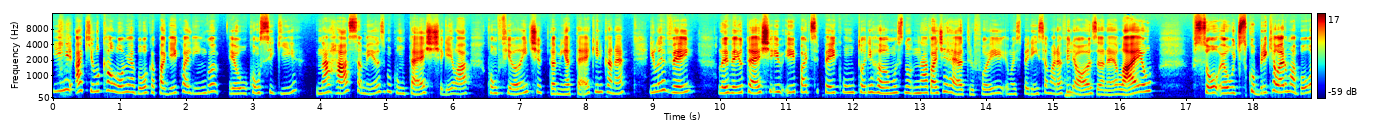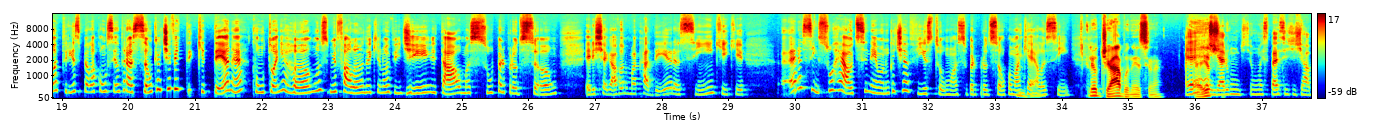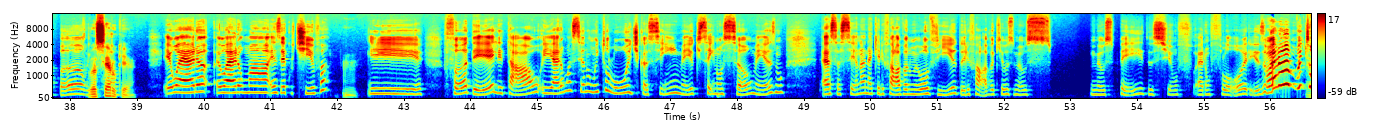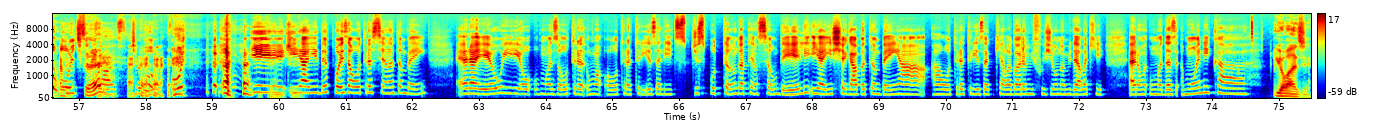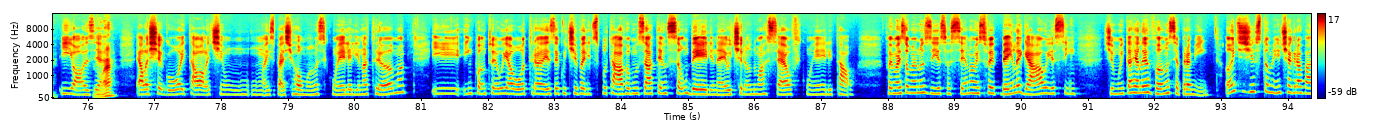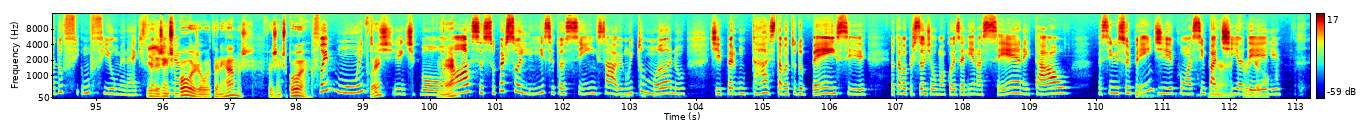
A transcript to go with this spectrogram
E aquilo calou minha boca, apaguei com a língua, eu consegui, na raça mesmo, com o teste, cheguei lá confiante da minha técnica, né? E levei, levei o teste e, e participei com o Tony Ramos no, na Vade Retro. Foi uma experiência maravilhosa, né? Lá eu sou, eu descobri que eu era uma boa atriz pela concentração que eu tive que ter, né? Com o Tony Ramos me falando aqui no ouvidinho e tal, uma super produção. Ele chegava numa cadeira assim, que, que era assim, surreal de cinema. Eu nunca tinha visto uma super produção como aquela, assim. Ele é o diabo nesse, né? É, É ele era um- uma espécie de diabão. Você era o quê? Eu era, eu era uma executiva Hum. e fã dele e tal. E era uma cena muito lúdica, assim, meio que sem noção mesmo. Essa cena, né, que ele falava no meu ouvido, ele falava que os meus meus peidos tinham, eram flores. Era muito Olha, lúdico sério? negócio. Tipo, oi. E, e aí, depois, a outra cena também era eu e umas outra, uma outra atriz ali dis- disputando a atenção dele. E aí chegava também a, a outra atriz, que ela agora me fugiu o nome dela, que era uma das. Mônica Iose. Iose, é. é? Ela chegou e tal, ela tinha um- uma espécie de romance com ele ali na trama. E enquanto eu e a outra executiva ali disputávamos a atenção dele, né? Eu tirando uma selfie com ele e tal. Foi mais ou menos isso. A cena, mas foi bem legal e assim, de muita relevância pra mim. Antes disso também eu tinha gravado fi- um filme, né? Que foi Ele é gente boa, o Tony Ramos? Foi gente boa? foi muito Foi? gente boa. É? Nossa, super solícito, assim, sabe? Muito humano de perguntar se estava tudo bem, se eu estava precisando de alguma coisa ali na cena e tal. Assim, me surpreendi com a simpatia É, dele.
